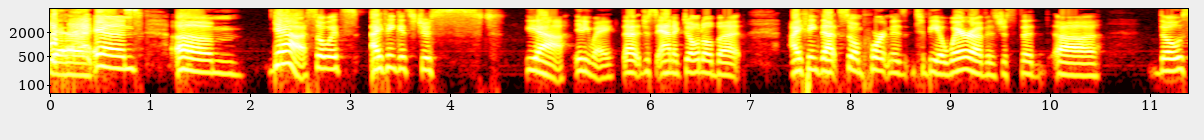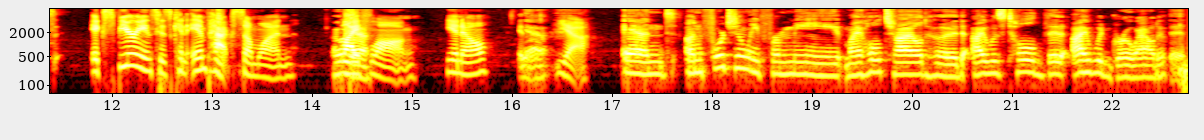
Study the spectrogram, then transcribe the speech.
yeah. and um yeah, so it's I think it's just yeah, anyway, that just anecdotal, but I think that's so important is, to be aware of is just that uh those experiences can impact someone oh, lifelong, yeah. you know? Yeah. Yeah. And unfortunately for me, my whole childhood, I was told that I would grow out of it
